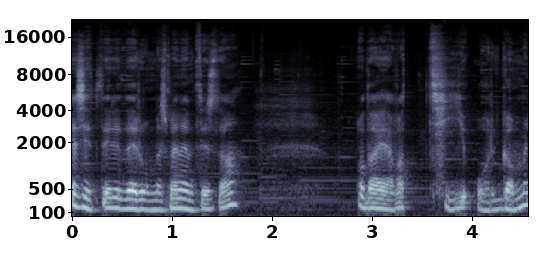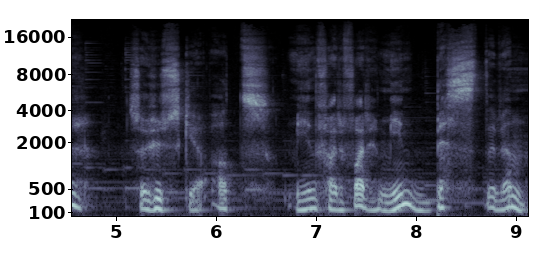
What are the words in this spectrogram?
jeg sitter i det rommet som jeg nevnte i stad. Og da jeg var ti år gammel, så husker jeg at min farfar, min beste venn,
